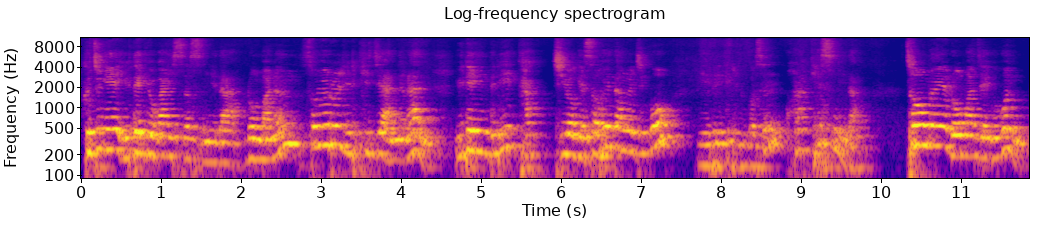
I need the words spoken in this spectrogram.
그 중에 유대교가 있었습니다. 로마는 소요를 일으키지 않는 한 유대인들이 각 지역에서 회당을 지고 예배 드리는 것을 허락했습니다. 처음에 로마 제국은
